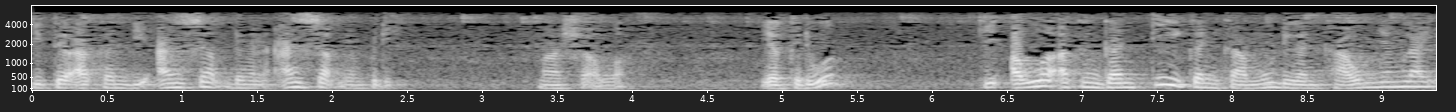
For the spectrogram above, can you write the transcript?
Kita akan diazab dengan azab yang pedih. Masya-Allah. Yang kedua Allah akan gantikan kamu dengan kaum yang lain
